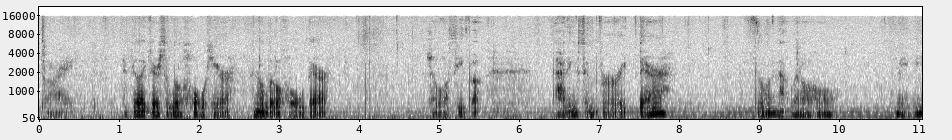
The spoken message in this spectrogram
It's alright. I feel like there's a little hole here and a little hole there. So we'll see, but adding some fur right there. Fill in that little hole, maybe.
